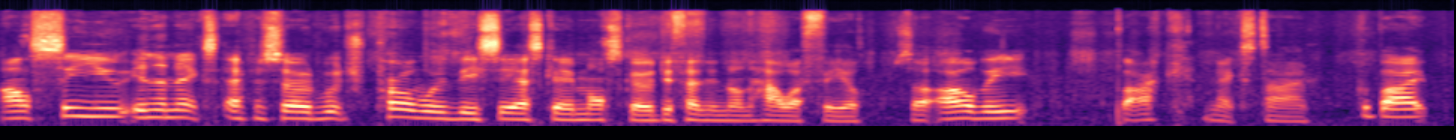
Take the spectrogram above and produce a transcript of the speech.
I'll see you in the next episode, which probably be CSK Moscow, depending on how I feel. So I'll be back next time. Goodbye.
